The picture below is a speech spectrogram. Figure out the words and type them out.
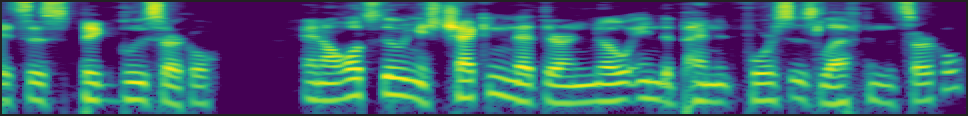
It's this big blue circle. And all it's doing is checking that there are no independent forces left in the circle.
